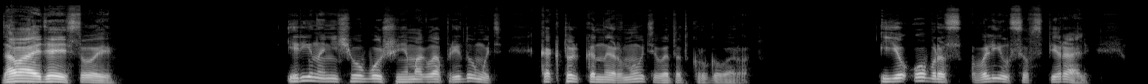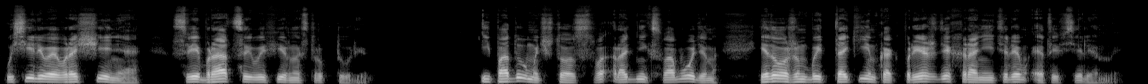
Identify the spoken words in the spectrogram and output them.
Давай, действуй!» Ирина ничего больше не могла придумать, как только нырнуть в этот круговорот. Ее образ влился в спираль, усиливая вращение с вибрацией в эфирной структуре. И подумать, что родник свободен и должен быть таким, как прежде, хранителем этой вселенной.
